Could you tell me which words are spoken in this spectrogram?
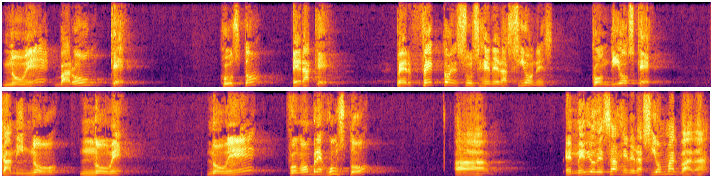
Noé, varón, ¿qué? Justo, era qué? Perfecto en sus generaciones, con Dios ¿qué? caminó Noé. Noé fue un hombre justo ah, en medio de esa generación malvada.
